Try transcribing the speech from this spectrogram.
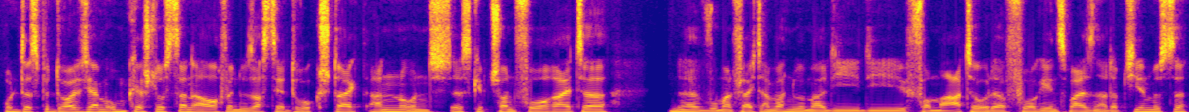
Und das bedeutet ja im Umkehrschluss dann auch, wenn du sagst, der Druck steigt an und es gibt schon Vorreiter, äh, wo man vielleicht einfach nur mal die, die Formate oder Vorgehensweisen adaptieren müsste,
